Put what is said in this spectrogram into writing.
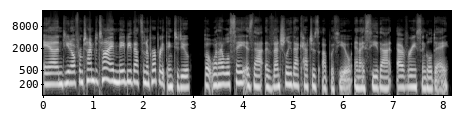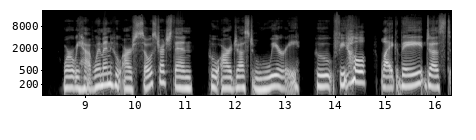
And, you know, from time to time, maybe that's an appropriate thing to do. But what I will say is that eventually that catches up with you. And I see that every single day where we have women who are so stretched thin, who are just weary who feel like they just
